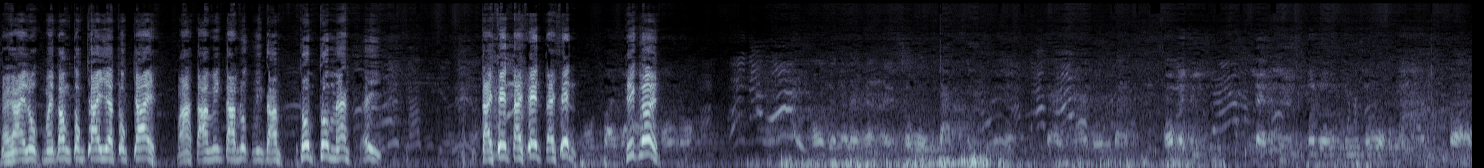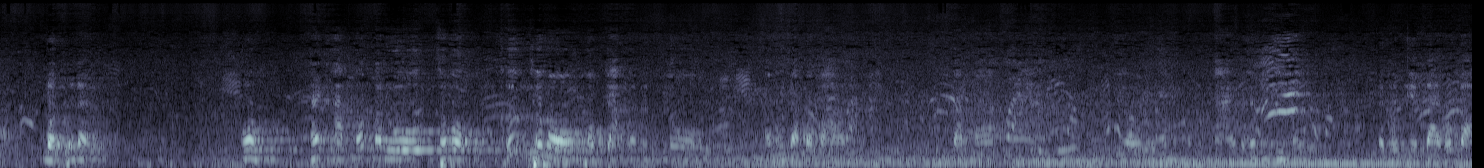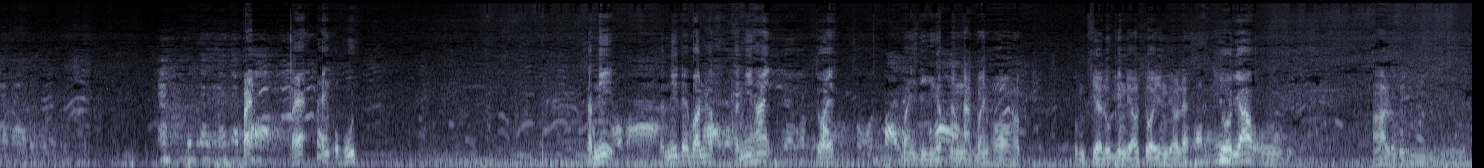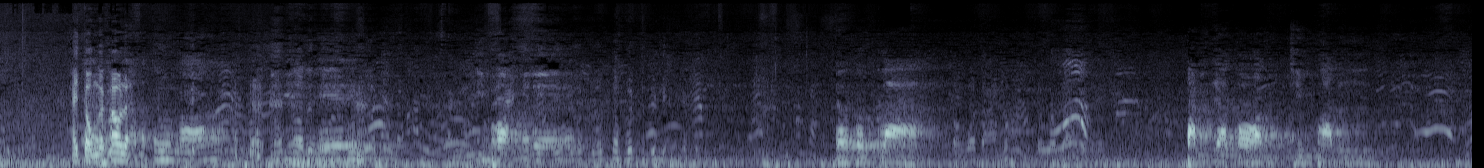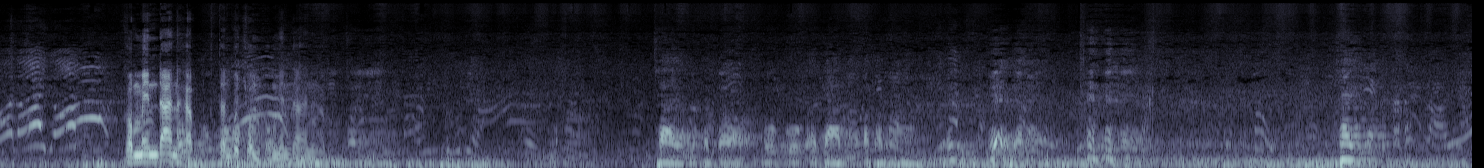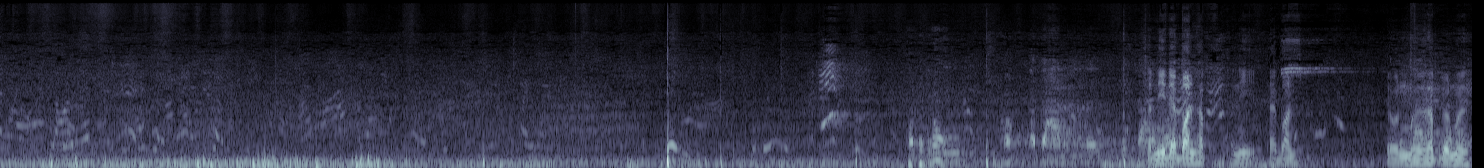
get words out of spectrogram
ง่ายๆลูกไม่ต้องตกใจอย่าตกใจมาตามวิ่งตามลูกวิ่งตามทุ่มทุ่มแมนเฮ้ยไต่เส้นไต่เส้นไต่เส้นพลิกเลยเขาเรียกอะไรนะไอ้สวกตักตึงเนี่ยใส่ท้ายรถไปพอไปถึงแหลกตึงมาลงดูสวกอาหารต่อหล่นไปไหนโอ้ให้ขับรถมาดูสวกครึ่งชั่วโมงผมจับก็เป็น เอามือจับเปล่าๆจับมาเดียวหายไปแล้วจริงๆไอ้คนเก็บได้ผมด่าหน้าดูอะคนตั้งใจกันแปะแปะแตงโอ้โหทันนี้ทันนี้ได้บอลครับทันนี้ให้สวยไม่ดีครับน้ำหนักไม่พอครับ ผมเชียร์ลูกอย่างเดียวตัวอย่างเดียวเลยโยนยาวโอ้โหอ่าลูกให้ตรงก็เข้าเลยองดีเอทีมฮอกนี่เลย เจ้าต้นกล้า ปัญญากรชิมพาลีคอมเมนต์ได้นะครับท่านผู้ชมคอมเมนต์ได้นะครับ ใช่แล้วก็ลูกลูกอาจารย์ปัตมาเฮ้ยเฮ้ยยังไงใช่ถ้าเป็นลูกของอาจารย์อะไร ลูกชายทันนี้ได้บอลครับทันนี้ได้บอลโดนมือครับโดนมือ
